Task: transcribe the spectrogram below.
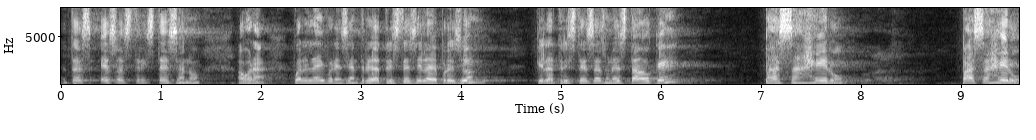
Entonces, eso es tristeza, ¿no? Ahora, ¿cuál es la diferencia entre la tristeza y la depresión? Que la tristeza es un estado ¿qué? Pasajero. Pasajero.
